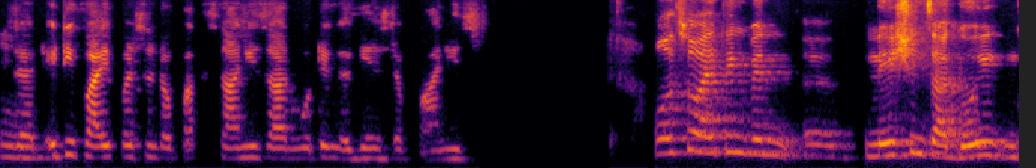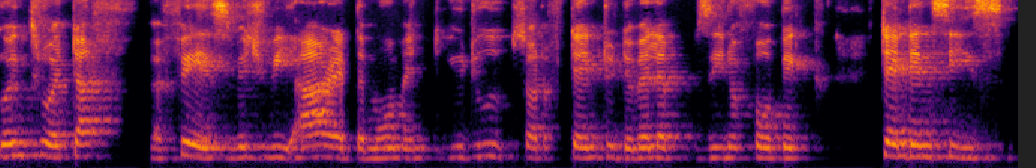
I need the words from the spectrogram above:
mm. that 85% of Pakistanis are voting against Afghanis. Also, I think when uh, nations are going going through a tough uh, phase, which we are at the moment, you do sort of tend to develop xenophobic tendencies.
